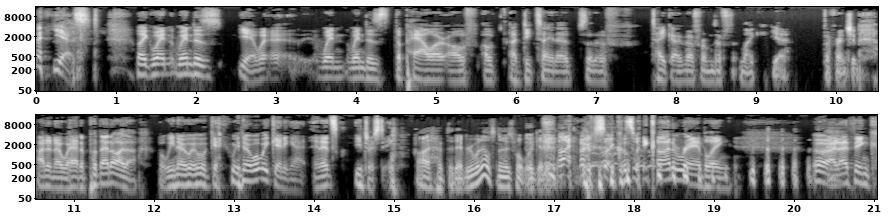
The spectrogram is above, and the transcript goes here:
yes. Like when when does yeah when uh, when when does the power of of a dictator sort of take over from the like yeah the friendship? I don't know how to put that either, but we know where we're get, we know what we're getting at, and it's interesting. I hope that everyone else knows what we're getting I hope so because we're kind of rambling. All right, I think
